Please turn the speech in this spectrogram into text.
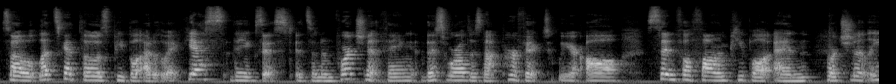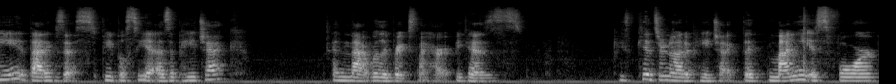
So let's get those people out of the way. Yes, they exist. It's an unfortunate thing. This world is not perfect. We are all sinful, fallen people, and fortunately, that exists. People see it as a paycheck, and that really breaks my heart because these kids are not a paycheck. The money is for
